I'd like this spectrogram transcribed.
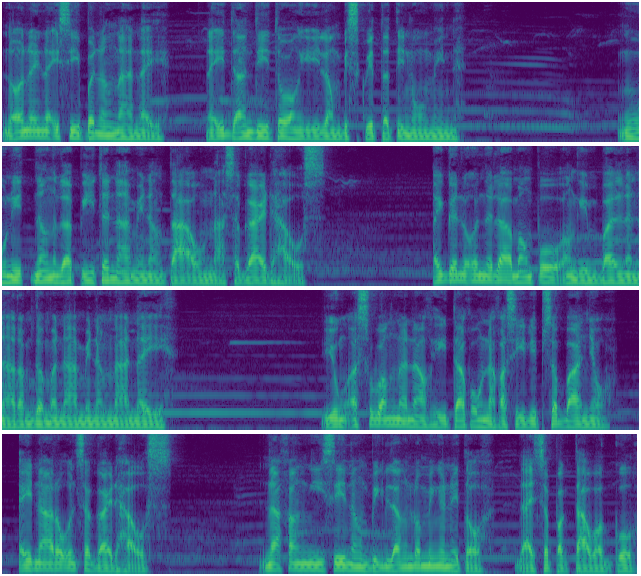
Noon ay naisipan ng nanay na idaan dito ang ilang biskwit at inumin. Ngunit nang lapitan namin ang taong nasa guardhouse, ay ganoon na lamang po ang gimbal na naramdaman namin ng nanay. Yung aswang na nakita kong nakasilip sa banyo ay naroon sa guardhouse. Nakangisi nang biglang lumingon ito dahil sa pagtawag ko.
